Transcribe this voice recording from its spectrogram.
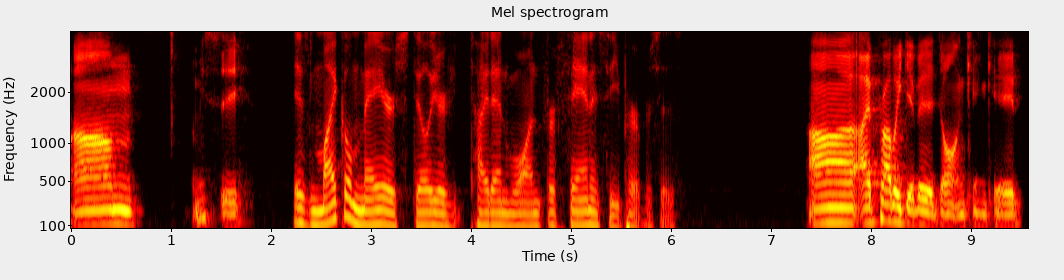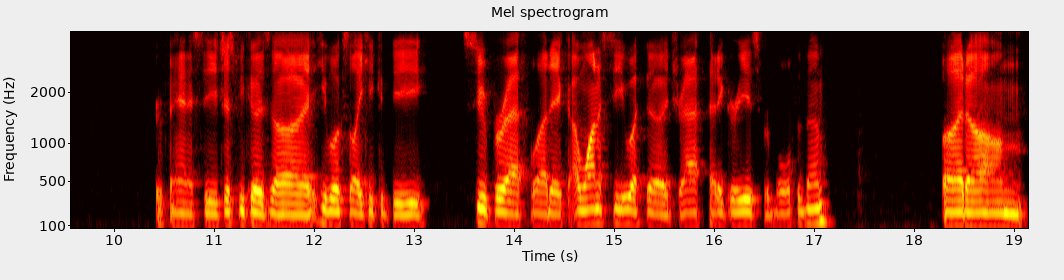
Um, let me see. Is Michael Mayer still your tight end one for fantasy purposes? Uh, I'd probably give it to Dalton Kincaid for fantasy, just because uh, he looks like he could be super athletic. I want to see what the draft pedigree is for both of them, but um,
